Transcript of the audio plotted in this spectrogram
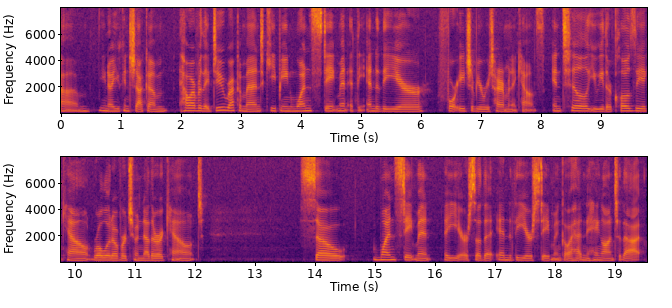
um, you know, you can check them. However, they do recommend keeping one statement at the end of the year for each of your retirement accounts until you either close the account, roll it over to another account. So, one statement a year. So, the end of the year statement, go ahead and hang on to that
